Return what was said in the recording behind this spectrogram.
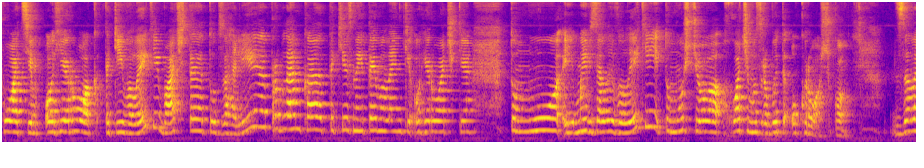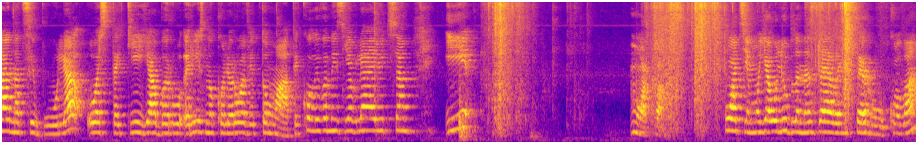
потім огірок такий великий. Бачите, тут взагалі проблемка такі знайти маленькі огірочки. Тому ми взяли великий, тому що хочемо зробити окрошку. Зелена цибуля, ось такі я беру різнокольорові томати, коли вони з'являються. І морква. Потім моя улюблена зелень це рукола.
